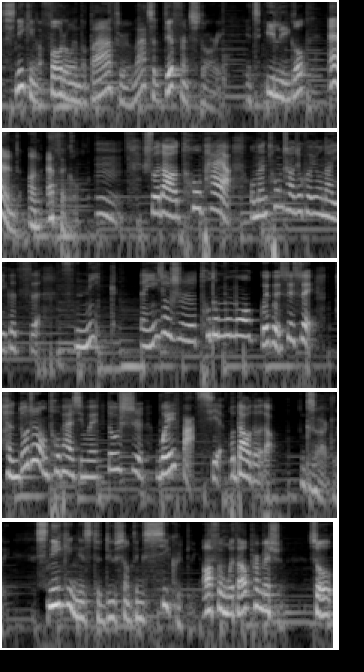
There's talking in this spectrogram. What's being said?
sneaking a photo in the bathroom, that's a different story. It's illegal and unethical. 嗯，说到偷拍啊，我们通常就会用到一个词 sneak，本意就是偷偷摸摸、鬼鬼祟祟。很多这种偷拍行为都是违法且不道德的。Exactly. Sneaking is to do something secretly, often without permission. So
